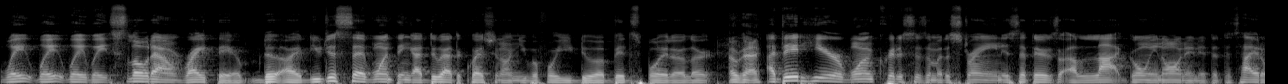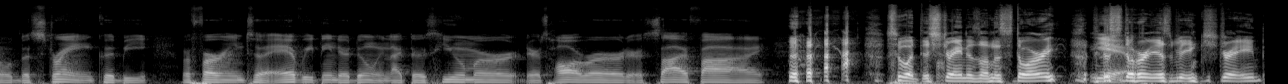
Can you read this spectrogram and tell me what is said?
Wait, wait, wait, wait. Slow down right there. Do, all right, you just said one thing. I do have to question on you before you do a big spoiler alert. Okay. I did hear one criticism of the strain is that there's a lot going on in it. That the title, the strain, could be referring to everything they're doing. Like there's humor, there's horror, there's sci-fi. So what the strain is on the story? The Yeah. story is being strained.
